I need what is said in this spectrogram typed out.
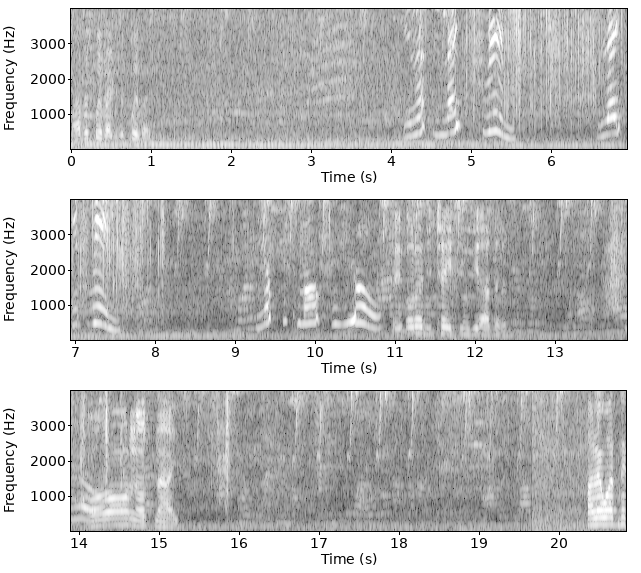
Ma wypływać, wypływać. You to like swim. Like to swim. Look too small for you. They already chasing the other. Oh, not nice. Ale ładne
